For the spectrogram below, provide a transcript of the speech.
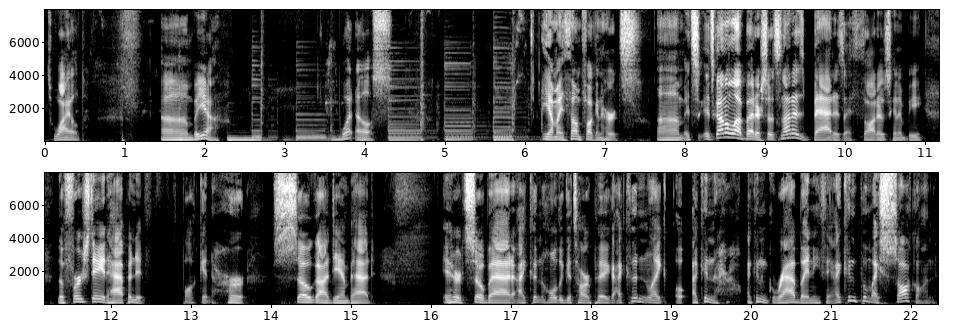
It's wild. Um, but yeah. What else? Yeah, my thumb fucking hurts. Um, it's it's gotten a lot better, so it's not as bad as I thought it was gonna be. The first day it happened, it fucking hurt so goddamn bad. It hurt so bad. I couldn't hold a guitar pick. I couldn't like I couldn't I couldn't grab anything. I couldn't put my sock on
